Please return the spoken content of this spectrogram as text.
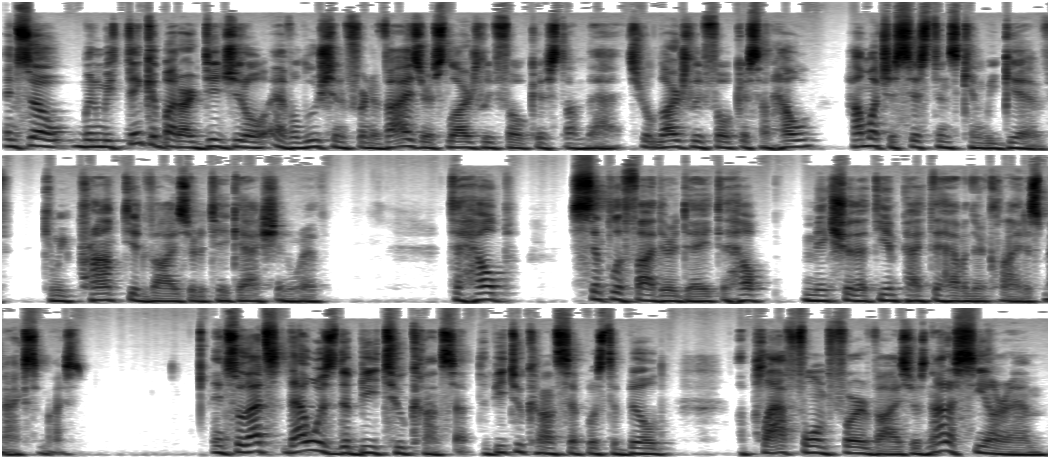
And so when we think about our digital evolution for an advisor, it's largely focused on that. It's largely focused on how, how much assistance can we give? Can we prompt the advisor to take action with to help simplify their day, to help make sure that the impact they have on their client is maximized? And so that's that was the B2 concept. The B2 concept was to build a platform for advisors, not a CRM,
